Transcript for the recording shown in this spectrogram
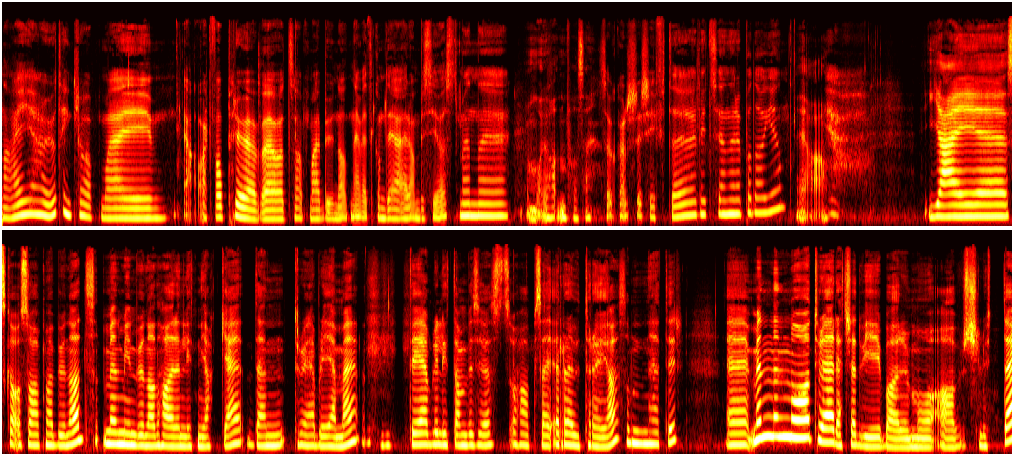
Nei, jeg har jo tenkt å ha på meg Ja, i hvert fall prøve å ta på meg bunaden. Jeg vet ikke om det er ambisiøst, men eh, må jo ha den på seg. Så kanskje skifte litt senere på dagen. Ja. Jeg eh, skal også ha på meg bunad, men min bunad har en liten jakke. Den tror jeg blir hjemme. Det blir litt ambisiøst å ha på seg rødtrøya, som den heter. Eh, Men nå tror jeg rett og slett vi bare må avslutte.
